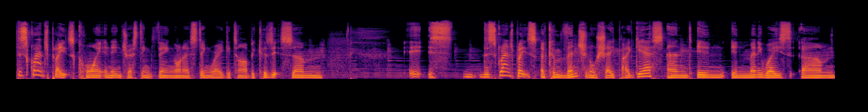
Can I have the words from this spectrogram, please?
The scratch plate's quite an interesting thing on a Stingray guitar because it's um it's the scratch plate's a conventional shape, I guess, and in in many ways um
